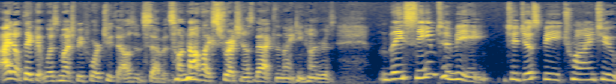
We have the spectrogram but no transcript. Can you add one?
I don't think it was much before 2007, so I'm not like stretching us back to the 1900s. They seem to me to just be trying to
